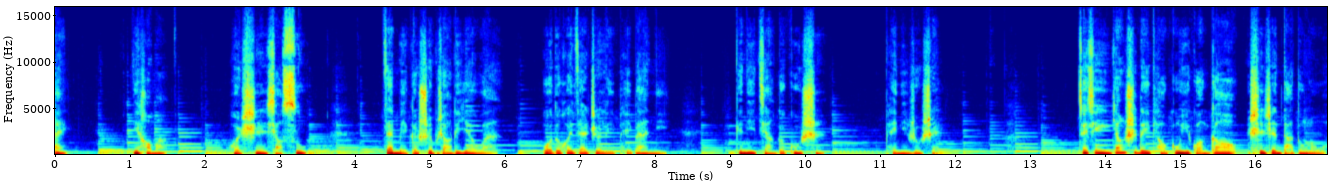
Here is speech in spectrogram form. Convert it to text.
嗨，你好吗？我是小苏，在每个睡不着的夜晚，我都会在这里陪伴你，给你讲个故事，陪你入睡。最近央视的一条公益广告深深打动了我，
